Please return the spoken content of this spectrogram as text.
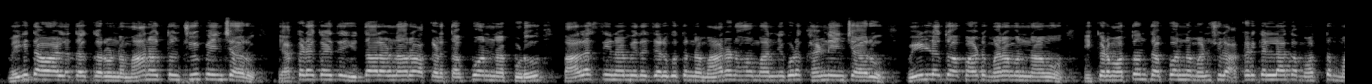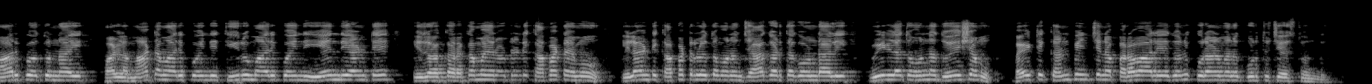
మిగతా వాళ్ళ దగ్గర ఉన్న మానవత్వం చూపించారు. ఎక్కడెక్కడైతే యుద్ధాలు అన్నారో అక్కడ తప్పు అన్నప్పుడు పాలస్తీనా మీద జరుగుతున్న మారణ హోమాన్ని కూడా ఖండించారు. వీళ్ళతో పాటు మనం ఉన్నాము ఇక్కడ మొత్తం తప్పు అన్న మనుషులు అక్కడికి వెళ్ళాక మొత్తం మారిపోతున్నాయి. వాళ్ళ మాట మారిపోయింది తీరు మారిపోయింది. ఏంది అంటే ఇది ఒక రకమైనటువంటి కపటము. ఇలాంటి కపటలతో మనం జాగ్రత్తగా ఉండాలి. వీళ్ళతో ఉన్న ద్వేషము బయటికి కనిపించిన పర్వాలేదు అని కురాన్ మనకు గుర్తు చేస్తుంది.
